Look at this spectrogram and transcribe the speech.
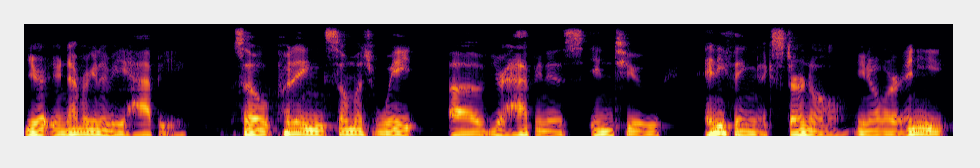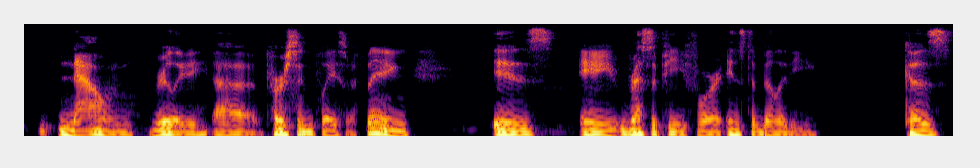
you're, you're never going to be happy. So putting so much weight of your happiness into anything external, you know, or any noun really, uh, person, place, or thing is a recipe for instability. Cause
